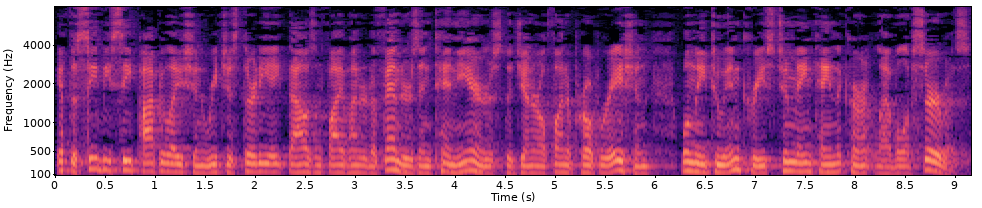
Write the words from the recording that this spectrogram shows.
If the CBC population reaches 38,500 offenders in 10 years, the general fund appropriation will need to increase to maintain the current level of service.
